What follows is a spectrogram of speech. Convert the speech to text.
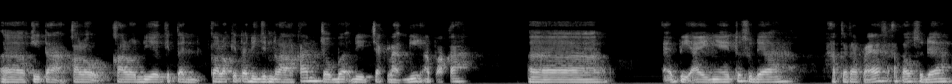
uh, kita. Kalau kalau dia kita kalau kita digeneralkan coba dicek lagi apakah uh, API-nya itu sudah HTTPS atau sudah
